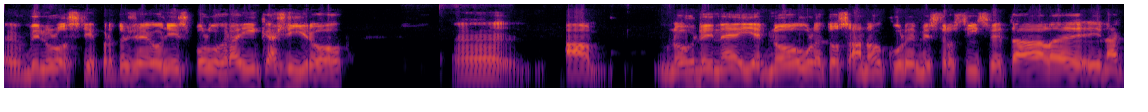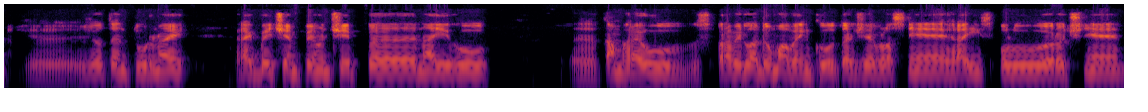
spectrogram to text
eh, v minulosti, protože oni spolu hrají každý rok eh, a mnohdy ne jednou, letos ano, kvůli mistrovství světa, ale jinak, eh, že ten turnaj Rugby Championship na jihu, tam hrajou z pravidla doma venku, takže vlastně hrají spolu ročně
